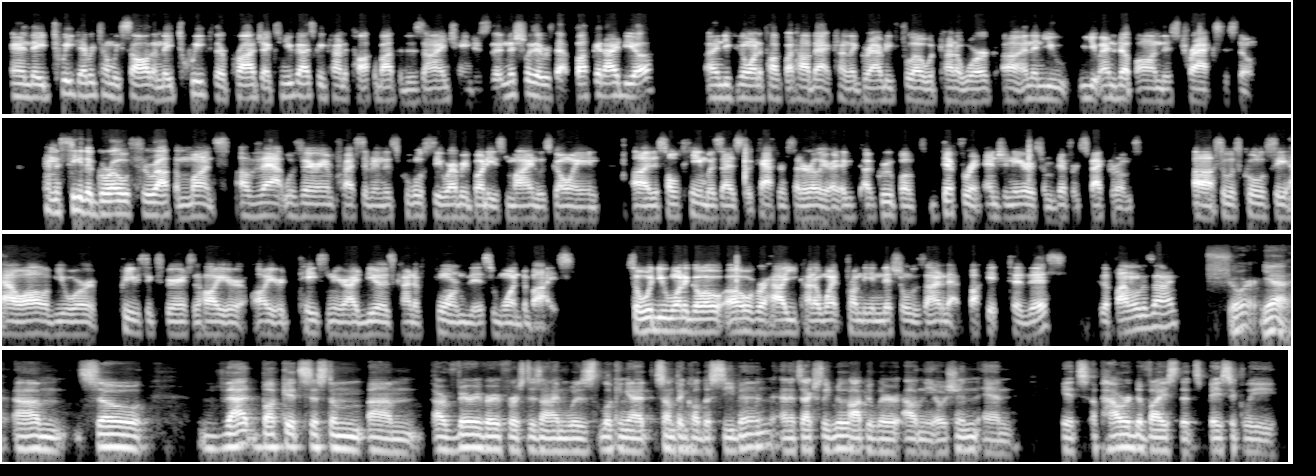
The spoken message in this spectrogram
and they tweaked every time we saw them they tweaked their projects and you guys could kind of talk about the design changes initially there was that bucket idea and you can go on to talk about how that kind of gravity flow would kind of work. Uh, and then you you ended up on this track system. And to see the growth throughout the months of that was very impressive, and it's cool to see where everybody's mind was going. Uh, this whole team was, as Catherine said earlier, a, a group of different engineers from different spectrums. Uh, so it was cool to see how all of your previous experience and all your all your tastes and your ideas kind of formed this one device. So would you want to go over how you kind of went from the initial design of that bucket to this, to the final design? Sure. Yeah. Um, so that bucket system, um, our very, very first design was looking at something called the Seabin, and it's actually really popular out in the ocean. And it's a powered device that's basically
